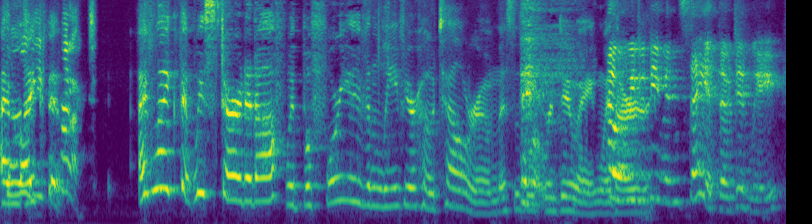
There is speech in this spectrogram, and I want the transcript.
I like that. I like that we started off with before you even leave your hotel room. This is what we're doing with no, our. We didn't even say it though, did we?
